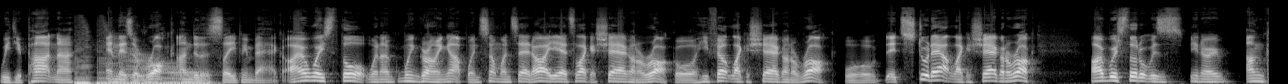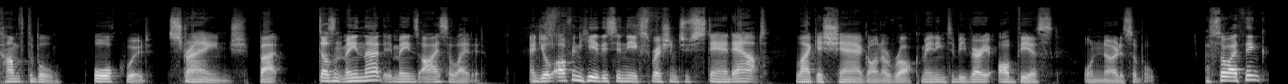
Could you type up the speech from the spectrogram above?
with your partner and there's a rock under the sleeping bag. I always thought when I when growing up when someone said, "Oh yeah, it's like a shag on a rock," or he felt like a shag on a rock, or it stood out like a shag on a rock, I always thought it was, you know, uncomfortable, awkward, strange, but doesn't mean that. It means isolated. And you'll often hear this in the expression to stand out like a shag on a rock, meaning to be very obvious or noticeable. So I think,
